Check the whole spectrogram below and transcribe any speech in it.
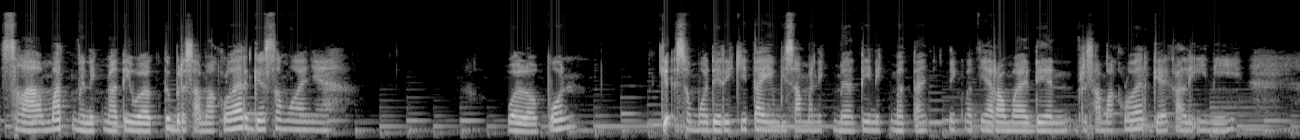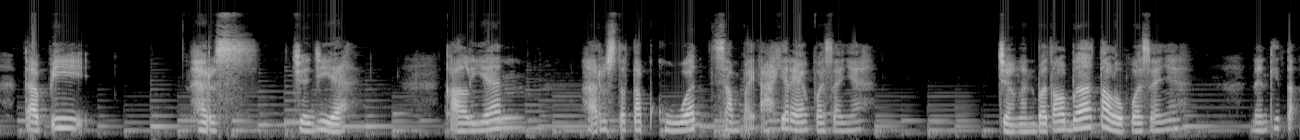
selamat menikmati waktu bersama keluarga semuanya. Walaupun gak semua dari kita yang bisa menikmati nikmat nikmatnya Ramadan bersama keluarga kali ini, tapi harus janji ya kalian harus tetap kuat sampai akhir ya puasanya. Jangan batal-batal loh puasanya. Nanti tak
